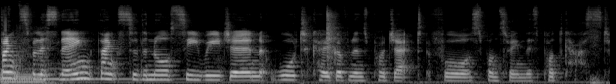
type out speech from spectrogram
Thanks for listening. Thanks to the North Sea Region Water Co Governance Project for sponsoring this podcast.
